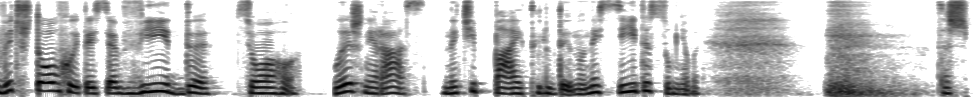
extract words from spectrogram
Відштовхуйтеся від цього лишній раз. Не чіпайте людину, не сійте сумніви. Це ж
